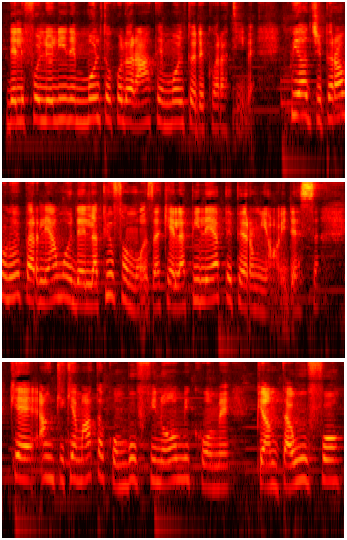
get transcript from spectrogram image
delle foglioline molto colorate e molto decorative. Qui oggi però noi parliamo della più famosa che è la Pilea peperomioides, che è anche chiamata con buffi nomi come pianta UFO,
